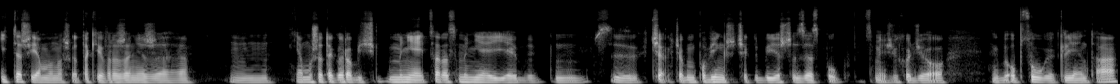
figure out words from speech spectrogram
I też ja mam na przykład takie wrażenie, że Mm, ja muszę tego robić mniej, coraz mniej, jakby mm, chciałbym powiększyć jak gdyby jeszcze zespół, powiedzmy, jeśli chodzi o jakby obsługę klienta,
